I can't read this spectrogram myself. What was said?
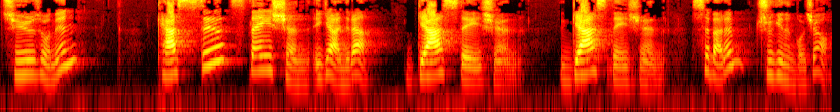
주유소는 gas station 이게 아니라 gas station, gas station. 스 발음 죽이는 거죠.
